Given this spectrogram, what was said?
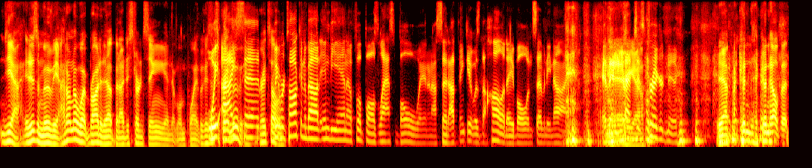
Yeah, it is a movie. I don't know what brought it up, but I just started singing it at one point because it's We, a great I movie. said great song. we were talking about Indiana football's last bowl win, and I said I think it was the Holiday Bowl in '79, and then There that just triggered Nick. yeah, I couldn't I couldn't help it.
